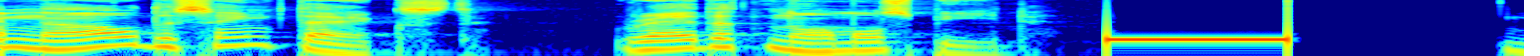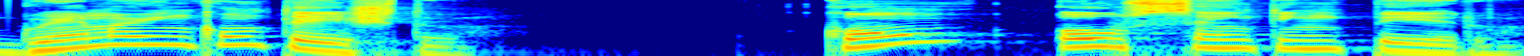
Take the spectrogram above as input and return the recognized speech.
And now the same text, read at normal speed. Grammar em contexto. Com ou sem tempero?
